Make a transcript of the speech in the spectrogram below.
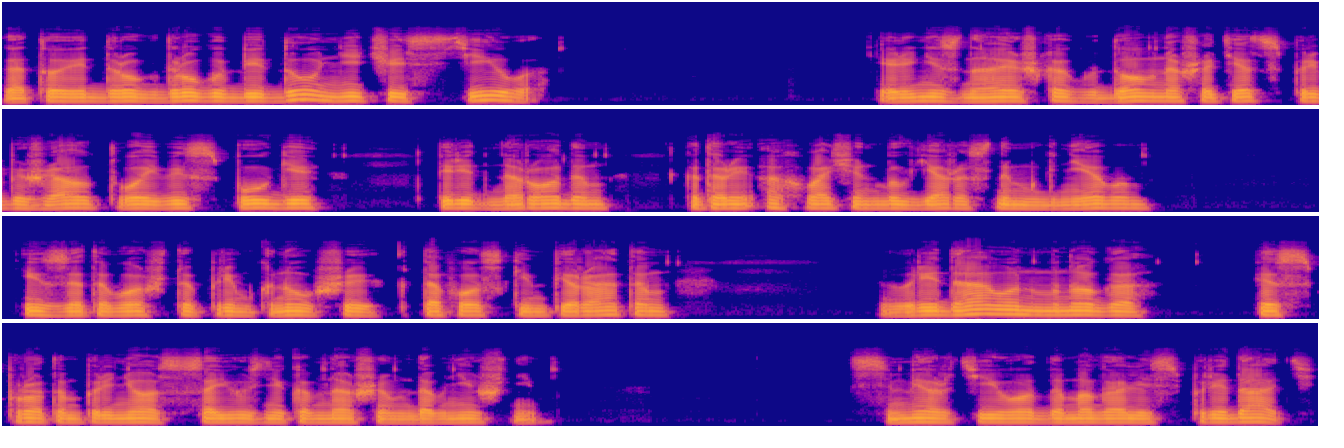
Готовить друг другу беду нечестиво. Или не знаешь, как в дом наш отец прибежал твой в испуге перед народом, который охвачен был яростным гневом, из-за того, что, примкнувший к тафосским пиратам, вреда он много эспротом принес союзникам нашим давнишним. Смерти его домогались предать,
